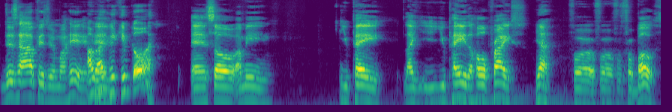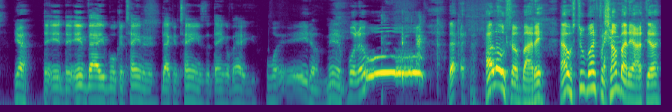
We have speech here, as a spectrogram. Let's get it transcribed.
this is how I picture in my head. All right, and, keep- going. and so I mean, you pay like you, pay the whole price Yeah, for for for, for both yeah. the the invaluable container that contains the thing of value. Wait a minute, boy. Ooh, that, hello, somebody. That was too much for somebody out there.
